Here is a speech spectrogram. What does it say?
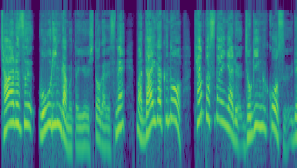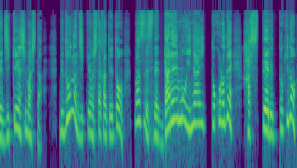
チャールズ・ウォーリンガムという人がですね、まあ大学のキャンパス内にあるジョギングコースで実験をしました。で、どんな実験をしたかというと、まずですね、誰もいないところで走っている時の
